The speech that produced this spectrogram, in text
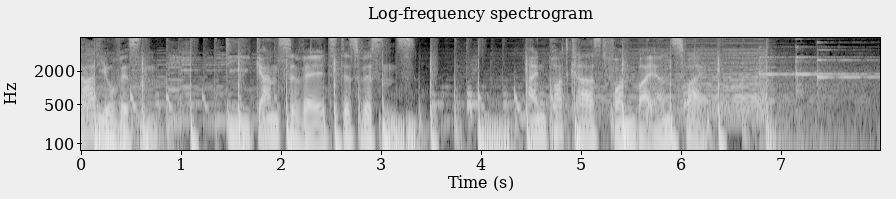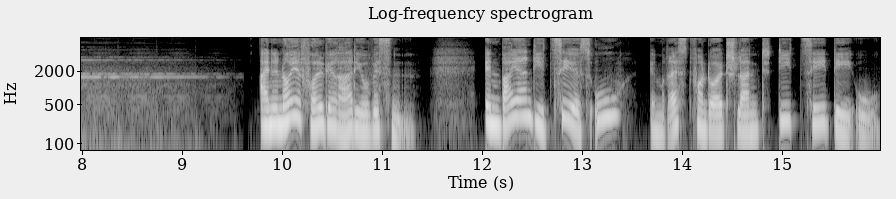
Radiowissen. Die ganze Welt des Wissens. Ein Podcast von Bayern 2. Eine neue Folge Radio Wissen. In Bayern die CSU, im Rest von Deutschland die CDU.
